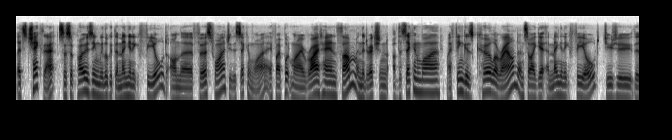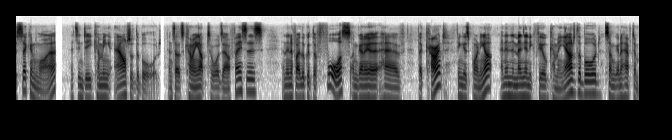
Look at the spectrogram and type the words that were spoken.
Let's check that. So supposing we look at the magnetic field on the first wire due to the second wire, if I put my right hand thumb in the direction of the second wire, my fingers curl around and so I get a magnetic field due to the second wire that's indeed coming out of the board. And so it's coming up towards our faces and then if I look at the force, I'm going to have the current, fingers pointing up, and then the magnetic field coming out of the board. So I'm going to have to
